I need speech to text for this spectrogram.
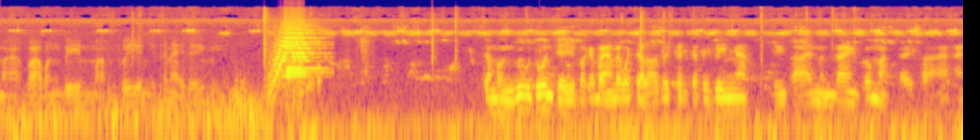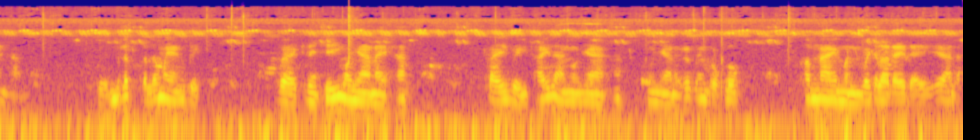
mà vào ban đêm mà phi như thế này đây. quý vị. Chào mừng quý cô chú anh chị và các bạn đã quay trở lại với kênh Cà Phê Viên nha. Hiện tại mình đang có mặt tại xã An Hạnh, huyện Bích Lức, tỉnh Long An Việt vị. Về vị trí ngôi nhà này ha. Đây vị thấy là ngôi nhà ha. Ngôi nhà này rất quen thuộc luôn. Hôm nay mình quay trở lại đây để à, đặt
